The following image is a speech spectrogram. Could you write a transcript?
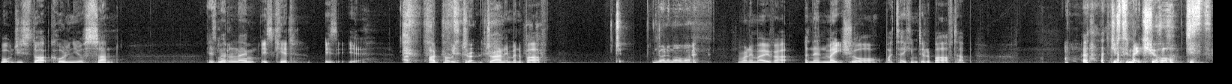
what would you start calling your son? His middle name. His kid? Is yeah. I'd, I'd probably dr- drown him in a bath, Run him over. run him over, and then make sure by taking him to the bathtub. just to make sure. Just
